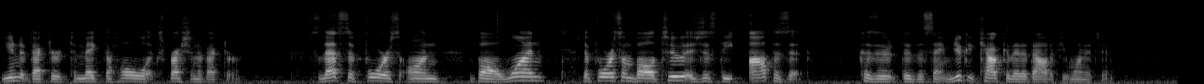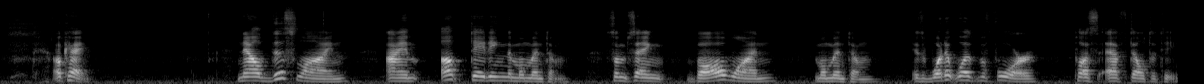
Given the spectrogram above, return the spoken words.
unit vector, to make the whole expression a vector. So that's the force on ball 1. The force on ball 2 is just the opposite because they're, they're the same. You could calculate it out if you wanted to. Okay. Now this line, I am updating the momentum. So I'm saying ball 1 momentum is what it was before plus F delta T.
